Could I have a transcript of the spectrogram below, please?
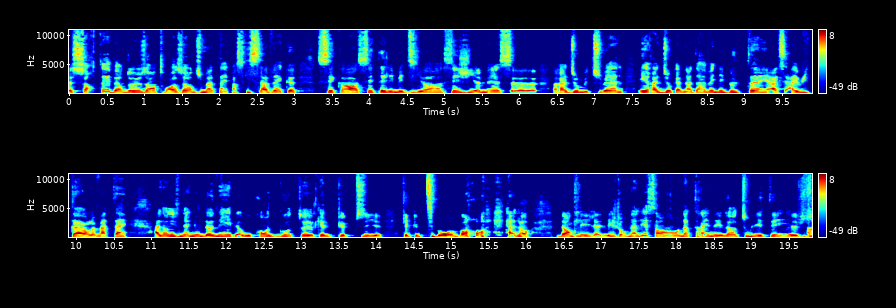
euh, sortaient vers 2 heures, 3 heures du matin parce qu'ils savaient que CKAC Télémédia, CJMS euh, Radio Mutuelle et Radio-Canada avaient des bulletins à, à 8 heures le matin. Alors, ils venaient nous donner au compte-gouttes euh, quelques petits, quelques petits bonbons. Alors, donc, les, les journalistes, on, on a traîné là tout l'été euh, jusqu'à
